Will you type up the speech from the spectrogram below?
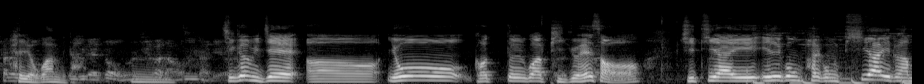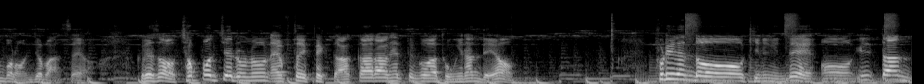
하려고 합니다. 음, 지금 이제 어, 요 것들과 비교해서 GTX 1080 Ti를 한번 얹어 봤어요. 그래서 첫 번째로는 After Effect 아까랑 했던 거와 동일한데요. pre-render 기능인데 어, 일단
